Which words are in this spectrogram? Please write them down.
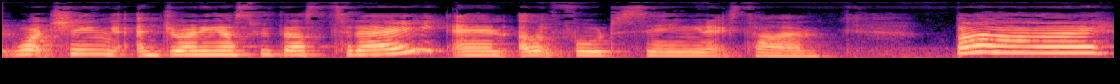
watching and joining us with us today. And I look forward to seeing you next time. Bye.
